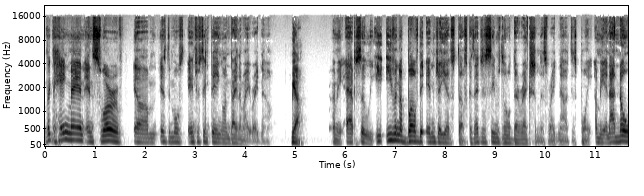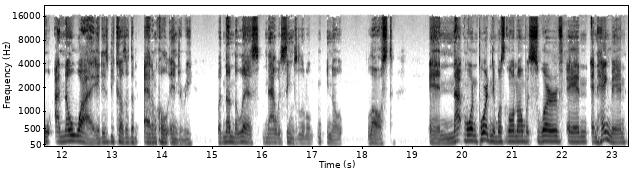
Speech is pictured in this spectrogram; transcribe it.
like Hangman and Swerve um, is the most interesting thing on Dynamite right now. Yeah. I mean, absolutely. E- even above the MJF stuff, because that just seems a little directionless right now at this point. I mean, and I know, I know why. It is because of the Adam Cole injury, but nonetheless, now it seems a little, you know, lost, and not more important than what's going on with Swerve and and Hangman,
